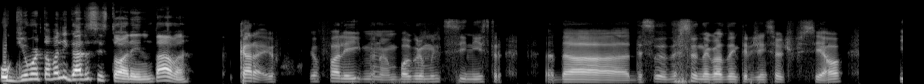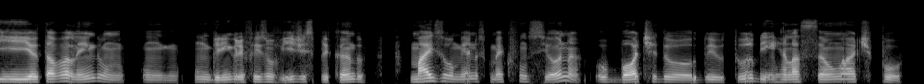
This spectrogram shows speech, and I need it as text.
O Gilmore tava ligado a essa história aí, não tava? Cara, eu, eu falei, mano, é um bagulho muito sinistro da, desse, desse negócio da inteligência artificial. E eu tava lendo um, um, um gringo, ele fez um vídeo explicando mais ou menos como é que funciona o bot do, do YouTube em relação a, tipo,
